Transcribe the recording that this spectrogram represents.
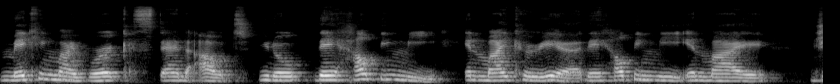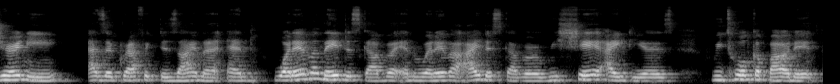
making my work stand out. You know, they're helping me in my career, they're helping me in my journey as a graphic designer. And whatever they discover and whatever I discover, we share ideas, we talk about it,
